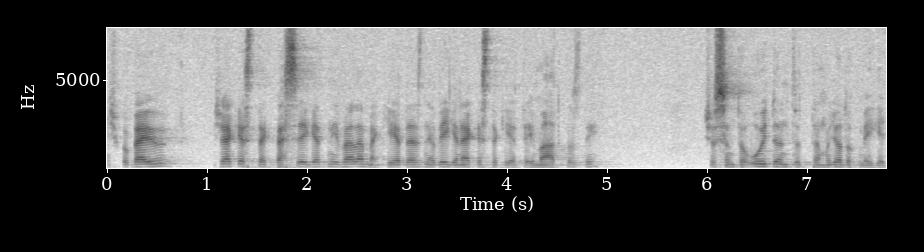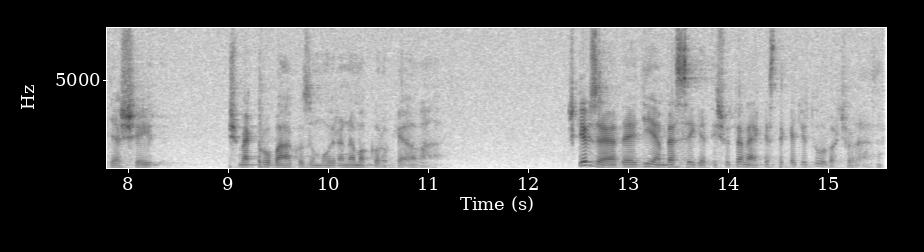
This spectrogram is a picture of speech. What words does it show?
És akkor beült, és elkezdtek beszélgetni vele, meg kérdezni, a végén elkezdtek érte imádkozni, és azt mondta, úgy döntöttem, hogy adok még egy esélyt, és megpróbálkozom újra, nem akarok elválni. És képzeld, egy ilyen beszélgetés után elkezdtek együtt úrvacsorázni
